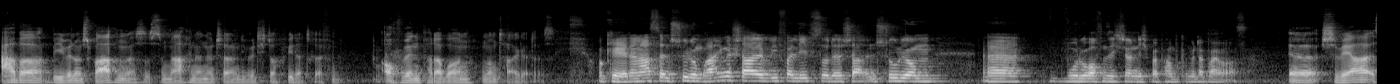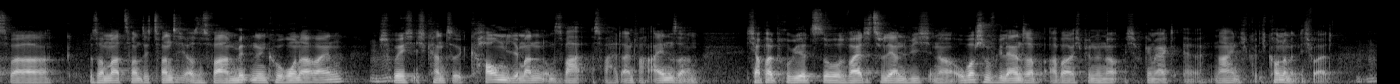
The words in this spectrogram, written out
Aber BWL und Sprachen, das ist im Nachhinein eine Entscheidung, die würde ich doch wieder treffen. Okay. Auch wenn Paderborn non-Target ist. Okay, dann hast du ins Studium reingeschaut. Wie verlief so der Start ins Studium, äh, wo du offensichtlich noch nicht bei Pumpkin mit dabei warst? Äh, schwer. Es war Sommer 2020, also es war mitten in Corona rein. Mhm. Sprich, ich kannte kaum jemanden und es war, es war halt einfach einsam. Ich habe halt probiert, so weiter zu lernen, wie ich in der Oberstufe gelernt habe, aber ich, ich habe gemerkt, äh, nein, ich, ich komme damit nicht weit. Mhm.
